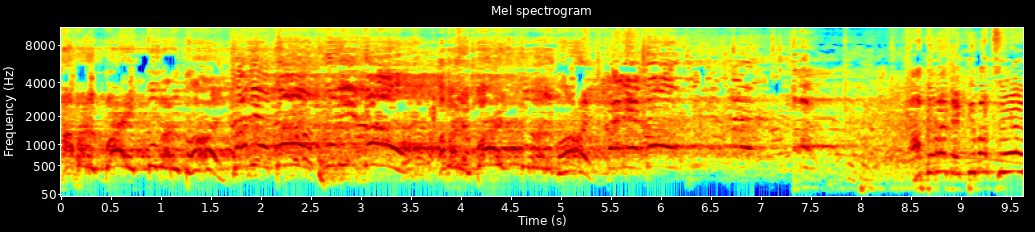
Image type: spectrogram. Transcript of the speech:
আমার ভাই তোমার ভাই। আমার ভাই তোমার ভাই। আপনারা দেখতে পাচ্ছেন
